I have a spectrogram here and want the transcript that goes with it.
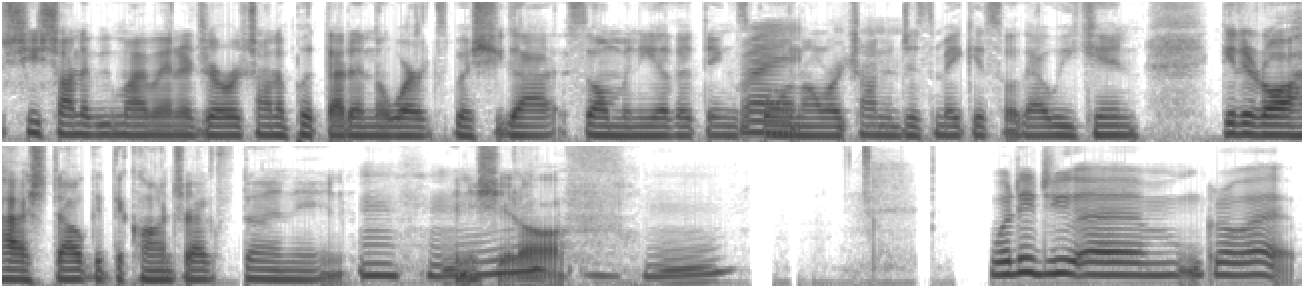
she's trying to be my manager we're trying to put that in the works but she got so many other things Right. going on we're trying to just make it so that we can get it all hashed out get the contracts done and Mm-hmm. finish it off hmm Where did you um grow up?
